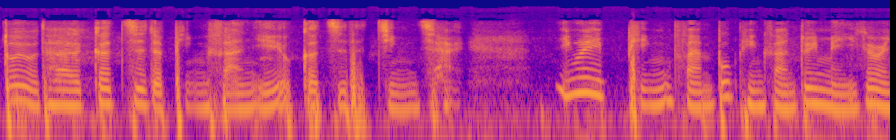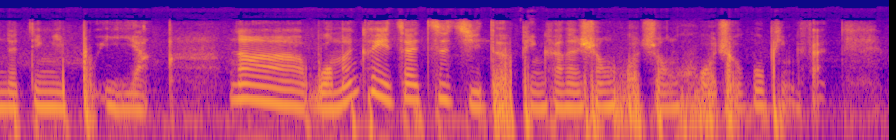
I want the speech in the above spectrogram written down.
都有他各自的平凡，也有各自的精彩。因为平凡不平凡对每一个人的定义不一样。那我们可以在自己的平凡的生活中活出不平凡，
